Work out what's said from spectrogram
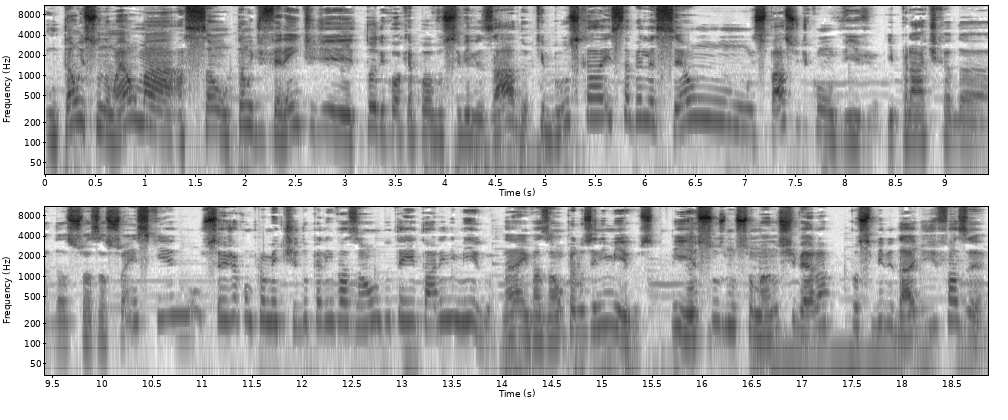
Então isso não é uma ação tão diferente de todo e qualquer povo civilizado que busca estabelecer um espaço de convívio e prática da, das suas ações que não seja comprometido pela invasão do território inimigo, né? Invasão pelos inimigos. E isso os muçulmanos tiveram a possibilidade de fazer.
